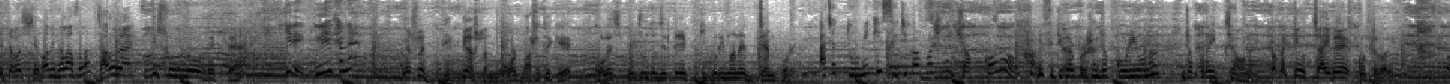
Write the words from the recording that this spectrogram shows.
এটা আমাদের শেফালি খেলা আছে না? ঝাড়ু দেয়। কি সুন্দর দেখতে হ্যাঁ? কিরে তুই এখানে আমি আসলে দেখতে আসলাম ওর বাসা থেকে কলেজ পর্যন্ত যেতে কি পরিমাণে জ্যাম পড়ে? আচ্ছা তুমি কি সিটি কর্পোরেশনে জব করো? আমি সিটি কর্পোরেশন জব করিও না জব করার ইচ্ছাও নাই। তবে কেউ চাইলে করতে পারি। ও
